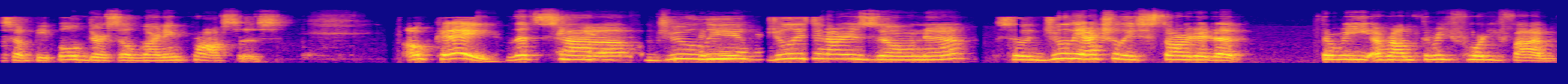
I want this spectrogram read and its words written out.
Some people there's a learning process. Okay let's have uh, julie julie's in arizona. So julie actually started at three around 345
